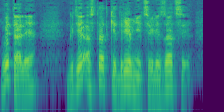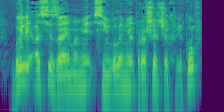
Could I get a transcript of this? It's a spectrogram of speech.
В Италии, где остатки древней цивилизации были осязаемыми символами прошедших веков,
